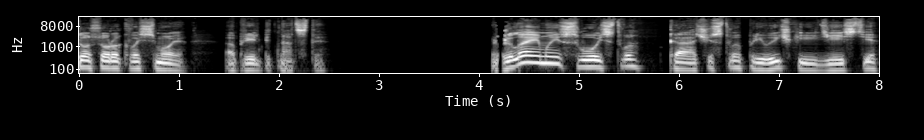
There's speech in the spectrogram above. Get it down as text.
148. Апрель 15. Желаемые свойства, качества, привычки и действия,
